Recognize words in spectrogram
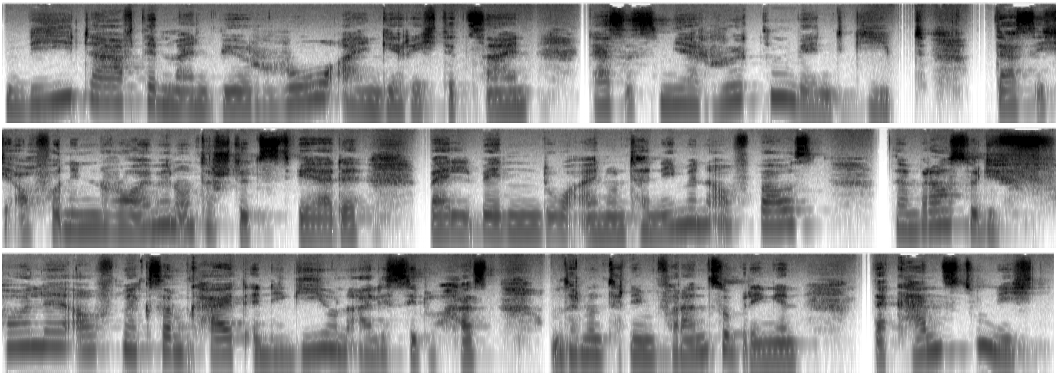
wie darf denn mein Büro eingerichtet sein, dass es mir Rückenwind gibt, dass ich auch von den Räumen unterstützt werde. Weil wenn du ein Unternehmen aufbaust, dann brauchst du die volle Aufmerksamkeit, Energie und alles, die du hast, um dein Unternehmen voranzubringen. Da kannst du nicht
